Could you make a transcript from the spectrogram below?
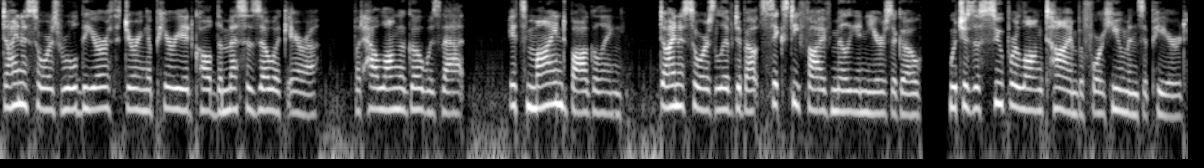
Dinosaurs ruled the Earth during a period called the Mesozoic era, but how long ago was that? It's mind boggling. Dinosaurs lived about 65 million years ago, which is a super long time before humans appeared.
